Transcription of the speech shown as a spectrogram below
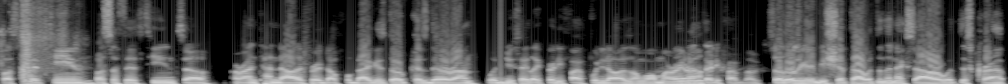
plus a fifteen. plus a 15. So around $10 for a duffel bag is dope because they're around, what did you say, like $35, $40 on Walmart right now? thirty-five bucks. So those are going to be shipped out within the next hour with this crap.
